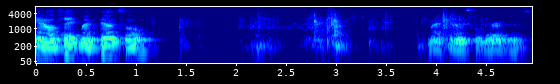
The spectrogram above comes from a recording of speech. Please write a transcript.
And I'll take my pencil. My pencil, there it is.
